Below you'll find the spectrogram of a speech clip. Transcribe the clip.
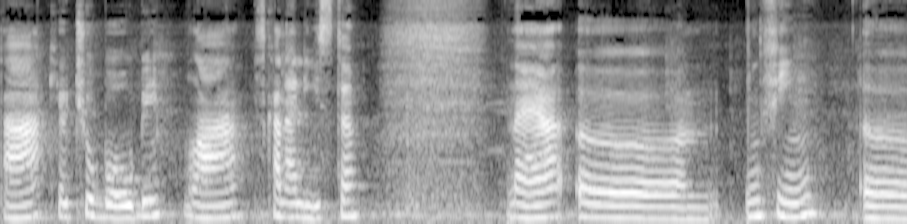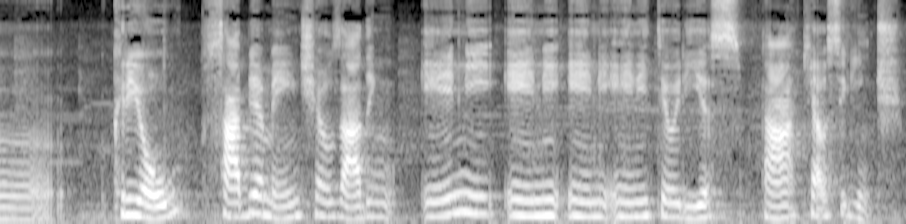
tá? Que é o tio Bowlby, lá, psicanalista. Né? enfim, ah, criou sabiamente, é usado em N, N, N, N teorias, tá? Que é o seguinte.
